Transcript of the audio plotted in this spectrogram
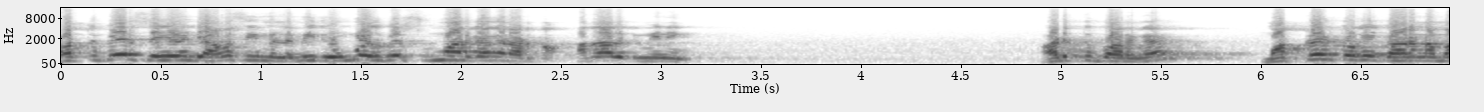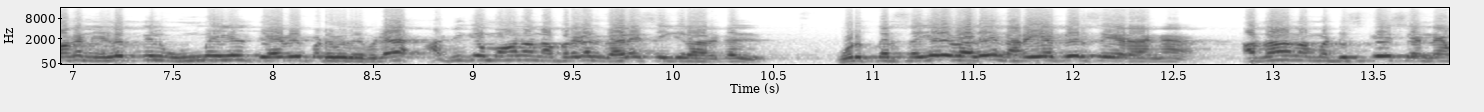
பத்து பேர் செய்ய வேண்டிய அவசியம் இல்லை. மீதி ஒன்பது பேர் சும்மா இருக்காங்கன்னு அர்த்தம். அதான் அதுக்கு மீனிங் அடுத்து பாருங்க. மக்கள் தொகை காரணமாக நிலத்தில் உண்மையில் தேவைப்படுவதை விட அதிகமான நபர்கள் வேலை செய்கிறார்கள். ஒருத்தர் செய்யற வேலையை நிறைய பேர் செய்யறாங்க. அதான் நம்ம டிஸ்கஸ் என்ன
